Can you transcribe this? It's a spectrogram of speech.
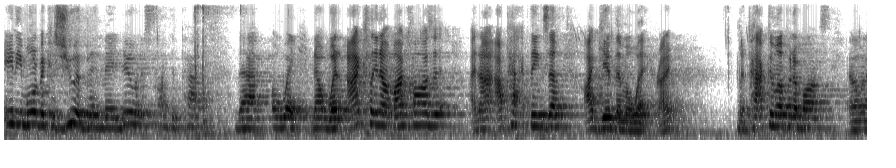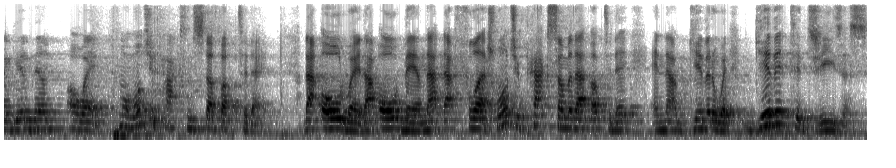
anymore because you have been made new, and it's time to pass that away. Now, when I clean out my closet and I, I pack things up, I give them away, right? I'm going to pack them up in a box and I'm going to give them away. Come on, won't you pack some stuff up today? That old way, that old man, that, that flesh. Won't you pack some of that up today and now give it away? Give it to Jesus.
